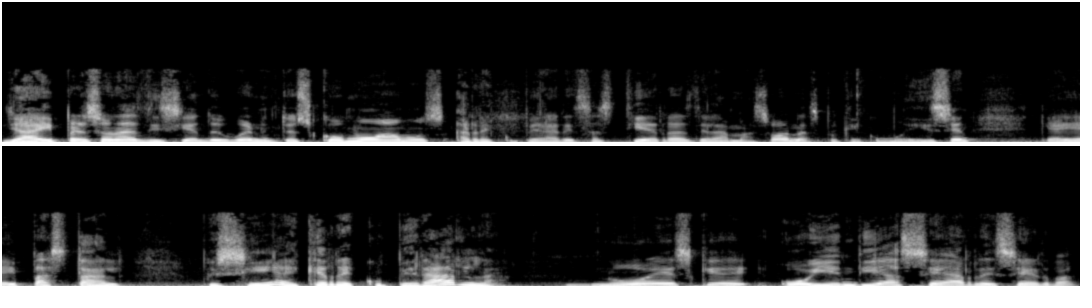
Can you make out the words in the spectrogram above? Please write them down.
ya hay personas diciendo, y bueno, entonces, ¿cómo vamos a recuperar esas tierras del Amazonas? Porque como dicen que ahí hay pastal, pues sí, hay que recuperarla. No es que hoy en día sea reserva,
